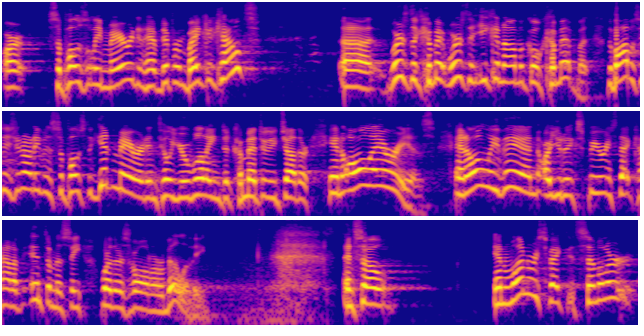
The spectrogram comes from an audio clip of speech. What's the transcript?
are supposedly married and have different bank accounts, uh, where's the commit? Where's the economical commitment? The Bible says you're not even supposed to get married until you're willing to commit to each other in all areas, and only then are you to experience that kind of intimacy where there's vulnerability. And so, in one respect, it's similar.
